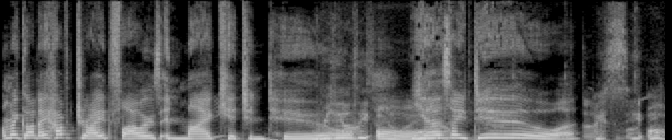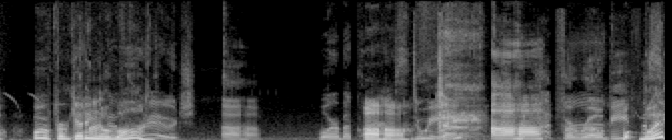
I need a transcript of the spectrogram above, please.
Oh my god, I have dried flowers in my kitchen too. Really? Oh. Yes, I do. I see. Oh, oh, we're getting along. Uh huh. Warba Uh huh. Uh huh. Farobi. Wh- what?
